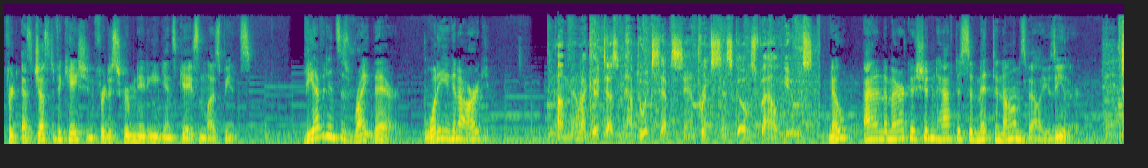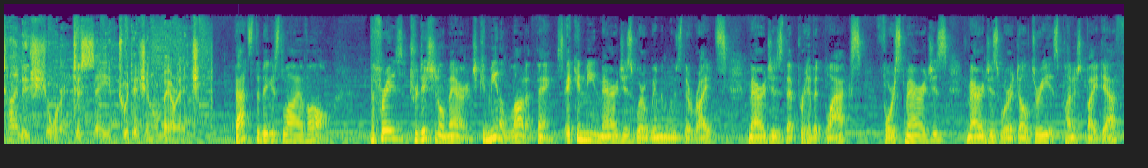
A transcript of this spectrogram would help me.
for, as justification for discriminating against gays and lesbians. The evidence is right there. What are you going to argue? America doesn't have to accept San Francisco's values. No, and America shouldn't have to submit to NOM's values either. Time is short to save traditional marriage. That's the biggest lie of all. The phrase traditional marriage can mean a lot of things. It can mean marriages where women lose their rights, marriages that prohibit blacks, forced marriages, marriages where adultery is punished by death.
